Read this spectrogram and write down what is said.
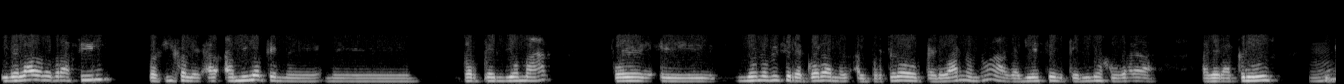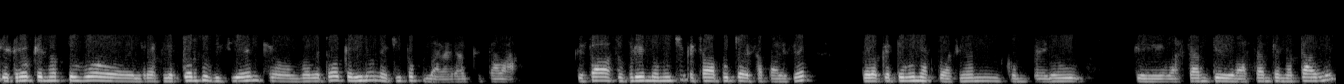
Y del lado de Brasil, pues híjole, a, a mí lo que me, me sorprendió más fue, eh, yo no sé si recuerdan al, al portero peruano, ¿no? A Gallese que vino a jugar a, a Veracruz uh -huh. y que creo que no tuvo el reflector suficiente o sobre todo que vino un equipo, pues la verdad que estaba que estaba sufriendo mucho, que estaba a punto de desaparecer, pero que tuvo una actuación con Perú que bastante bastante notable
